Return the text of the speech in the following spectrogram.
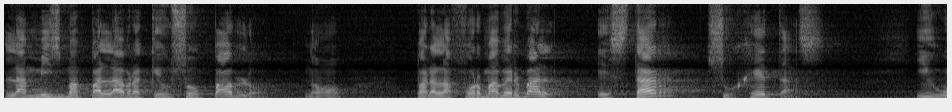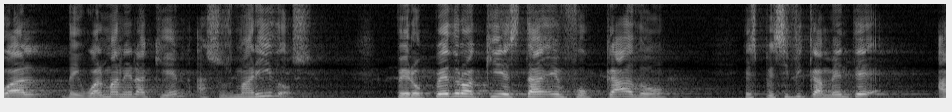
la misma palabra que usó Pablo, ¿no? Para la forma verbal, estar sujetas. Igual, de igual manera, ¿a quién? A sus maridos. Pero Pedro aquí está enfocado específicamente a,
